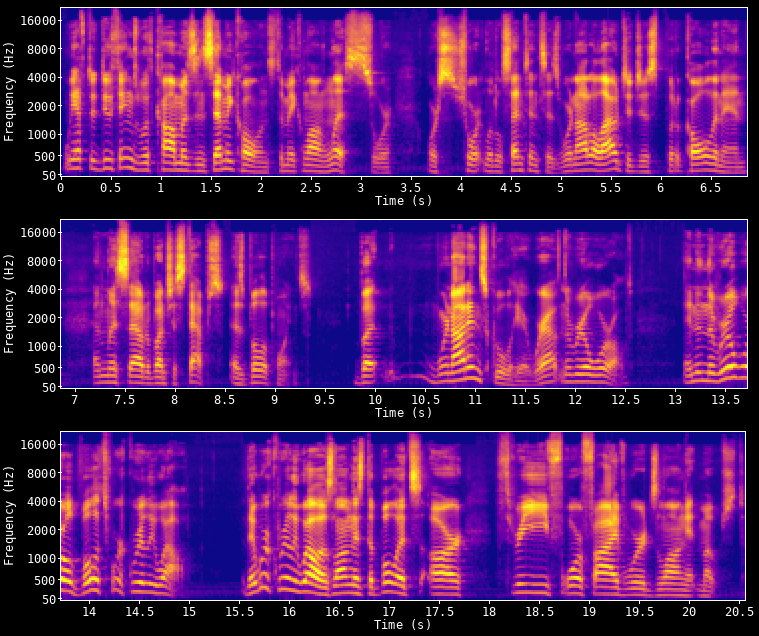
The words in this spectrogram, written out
We have to do things with commas and semicolons to make long lists or or short little sentences. We're not allowed to just put a colon in and list out a bunch of steps as bullet points. But we're not in school here. We're out in the real world. And in the real world, bullets work really well. They work really well as long as the bullets are three, four, five words long at most,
